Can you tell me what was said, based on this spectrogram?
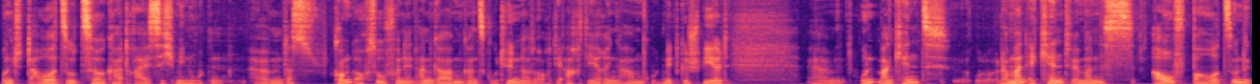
und dauert so circa 30 Minuten. Ähm, das kommt auch so von den Angaben ganz gut hin. Also auch die Achtjährigen haben gut mitgespielt. Ähm, und man kennt oder man erkennt, wenn man es aufbaut, so eine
